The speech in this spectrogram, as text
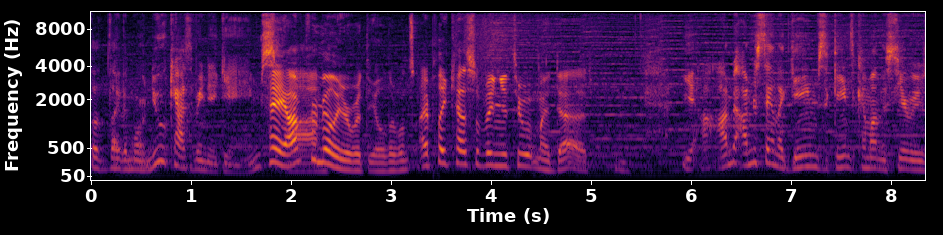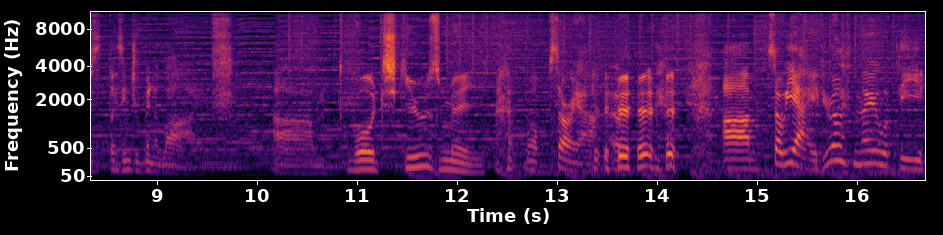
like the more new Castlevania games. hey, I'm um, familiar with the older ones. I played Castlevania 2 with my dad. Yeah, I'm, I'm just saying like games the games that come out in the series like since you've been alive. Um, Well, excuse me. well, sorry. Uh, uh, um, so yeah, if you're only familiar with the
